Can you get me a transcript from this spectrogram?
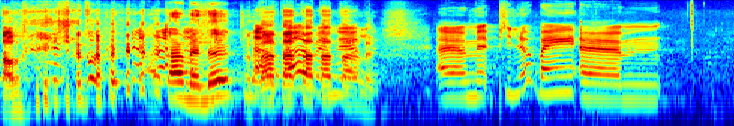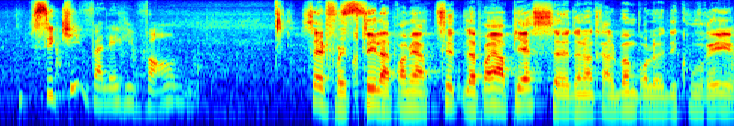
On- Attends une minute. Attends, attends, attends, attends. Euh, Puis là, ben, euh, c'est qui Valérie Vaughn? Ça, il faut écouter la première, titre, la première pièce euh, de notre album pour le découvrir,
